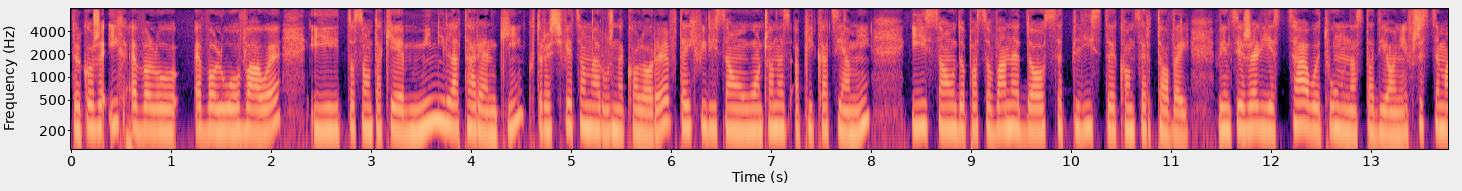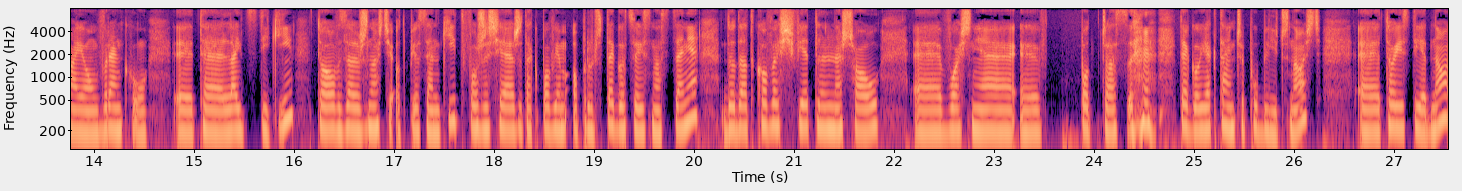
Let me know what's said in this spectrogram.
Tylko, że ich ewolu ewoluowały i to są takie mini latarenki, które świecą na różne kolory. W tej chwili są łączone z aplikacjami i są dopasowane do setlisty koncertowej. Więc jeżeli jest cały tłum na stadionie, wszyscy mają w ręku y, te lightsticki, to w zależności od piosenki tworzy się, że tak powiem, oprócz tego, co jest na scenie, dodatkowe świetlne show e, właśnie e, podczas tego, jak tańczy publiczność. E, to jest jedno.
